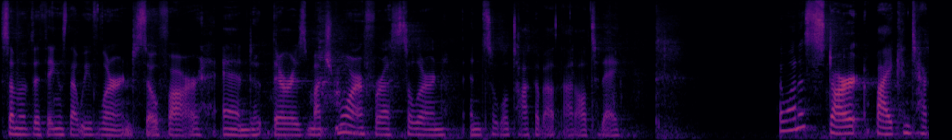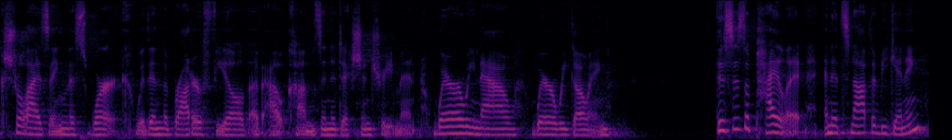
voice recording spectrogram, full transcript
some of the things that we've learned so far. And there is much more for us to learn, and so we'll talk about that all today. I want to start by contextualizing this work within the broader field of outcomes in addiction treatment. Where are we now? Where are we going? This is a pilot, and it's not the beginning,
